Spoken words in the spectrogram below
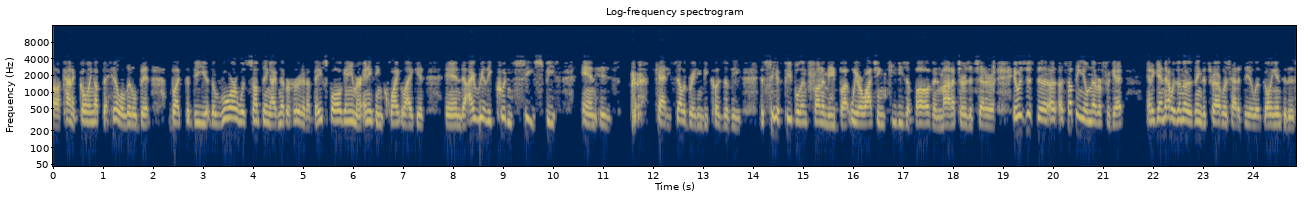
uh, kind of going up the hill a little bit. But the, the the roar was something I've never heard at a baseball game or anything quite like it. And I really couldn't see Spieth and his caddy celebrating because of the the sea of people in front of me, but we were watching TVs above and monitors, etc. It was just a, a, something you'll never forget. And again, that was another thing the travelers had to deal with going into this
